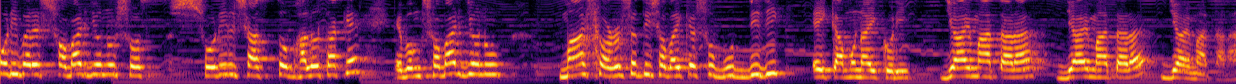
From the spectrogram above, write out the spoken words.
পরিবারের সবার জন্য শরীর স্বাস্থ্য ভালো থাকে এবং সবার জন্য মা সরস্বতী সবাইকে সুবুদ্ধি দিক, এই কামনাই করি। জয় মা তারা, জয় মা তারা, জয় মা তারা।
